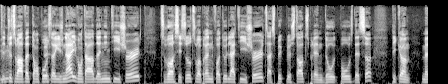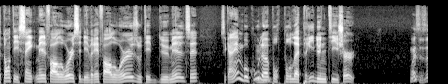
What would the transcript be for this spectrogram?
Tu Mhm. Tu vas avoir fait ton post original, ils vont t'avoir donné une t-shirt. Tu vas, c'est sûr, tu vas prendre une photo de la t-shirt. Ça se peut que plus tard, tu prennes d'autres posts de ça. Puis comme, mettons, tes 5000 followers, c'est des vrais followers ou tes 2000, tu sais. C'est quand même beaucoup, là, Mhm. pour, pour le prix d'une t-shirt. ouais, c'est ça.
